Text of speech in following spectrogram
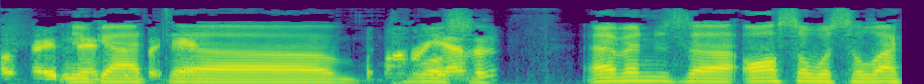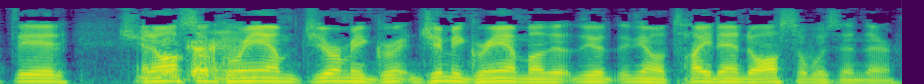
Okay, you got uh, Evans. Evans uh, also was selected, and also Graham. Graham, Jeremy, Jimmy Graham, uh, the, the you know tight end, also was in there.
